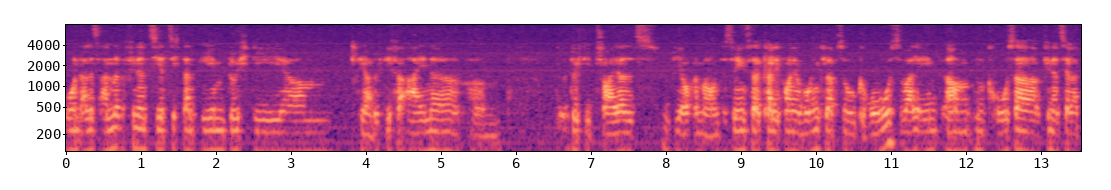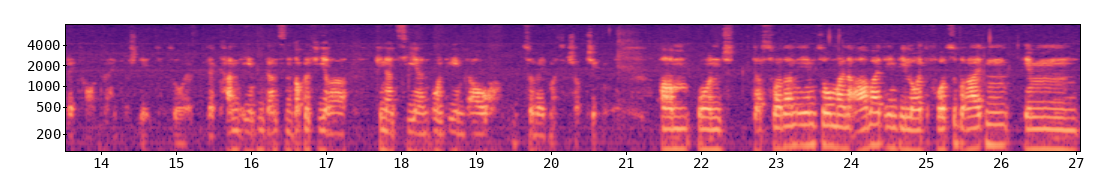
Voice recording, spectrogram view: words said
und alles andere finanziert sich dann eben durch die, ähm, ja, durch die Vereine, ähm, durch die Trials, wie auch immer. Und deswegen ist der California Rowing Club so groß, weil eben ähm, ein großer finanzieller Background dahinter steht. So, der kann eben einen ganzen Doppelvierer finanzieren und eben auch zur Weltmeisterschaft schicken. Ähm, und das war dann eben so meine Arbeit, eben die Leute vorzubereiten im,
